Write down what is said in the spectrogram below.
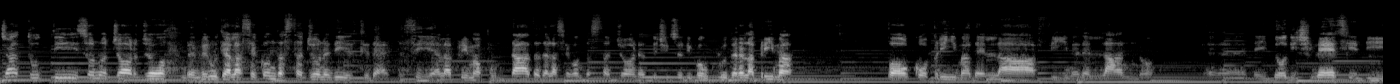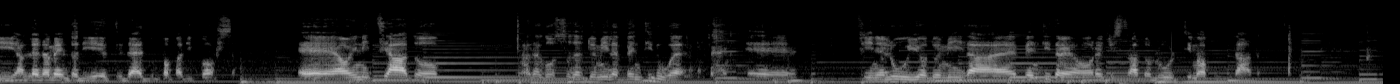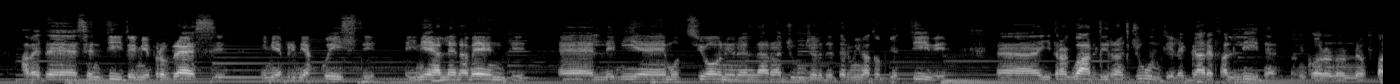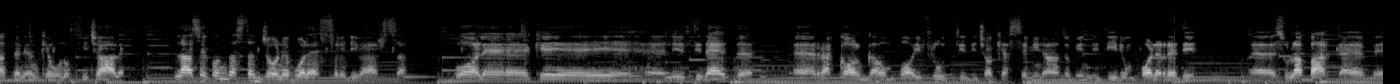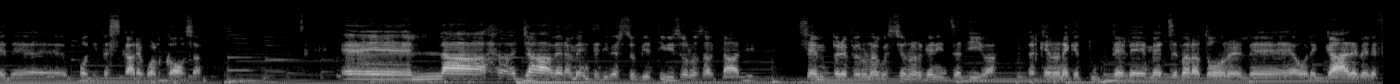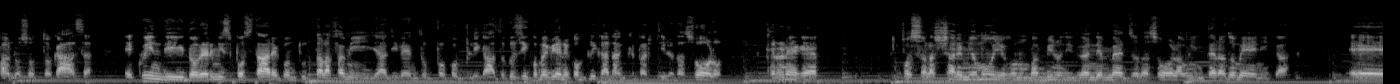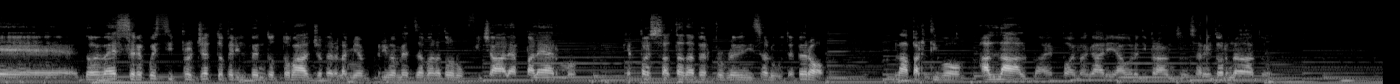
Ciao a tutti, sono Giorgio, benvenuti alla seconda stagione di Ilty Dead. Sì, è la prima puntata della seconda stagione, ho deciso di concludere la prima poco prima della fine dell'anno, eh, dei 12 mesi di allenamento di Ilty Dead, un po' di corsa. Eh, ho iniziato ad agosto del 2022 e fine luglio 2023 ho registrato l'ultima puntata avete sentito i miei progressi, i miei primi acquisti, i miei allenamenti, eh, le mie emozioni nel raggiungere determinati obiettivi, eh, i traguardi raggiunti, le gare fallite, ancora non ne ho fatte neanche una ufficiale. La seconda stagione vuole essere diversa, vuole che eh, l'Ilty Dead eh, raccolga un po' i frutti di ciò che ha seminato, quindi tiri un po' le reti eh, sulla barca e vede un po' di pescare qualcosa. Eh, la, già veramente diversi obiettivi sono saltati sempre per una questione organizzativa perché non è che tutte le mezze maratone le, o le gare me le fanno sotto casa. E quindi dovermi spostare con tutta la famiglia diventa un po' complicato così come viene complicato anche partire da solo che non è che posso lasciare mia moglie con un bambino di due anni e mezzo da sola un'intera domenica doveva essere questo il progetto per il 28 maggio, per la mia prima mezza maratona ufficiale a Palermo, che poi è saltata per problemi di salute, però la partivo all'alba e poi magari a ora di pranzo sarei tornato.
